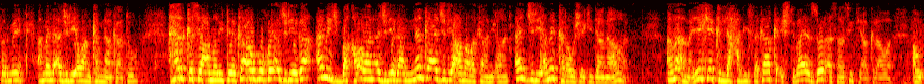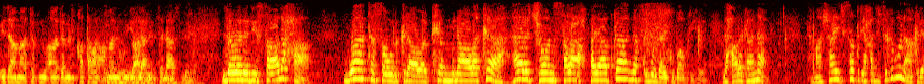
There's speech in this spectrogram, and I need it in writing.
فەرمێ ئەمە لە ئەجری ئەوان کەم ناکاتەوە هەر کەسی عملی پێەکە ئەو بۆ خۆی ئەجریەکە ئەمیش بەقەوان ئەجریەکان نەگە ئەجری عملەکانی ئەوان. ئەجری ئەمە کە ڕەوشێکی داناوە. ئەمە ئەمە یەکێک لە حەدیسەکە کە اشتباه زۆر ئەساسی تیاکراوە ئەو ئیدا ما تبن آدم قطع عمله إلا من ثلاث. لولدی صالحة وا تەسەور کراوە کە مناڵەکە هەر چۆن سەلاح پیا بکە نەفعی بۆ دایک و باوکی هەیە لە حاڵەکانە تماشای سەدری حەدیثەکە بۆ ناکرێ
